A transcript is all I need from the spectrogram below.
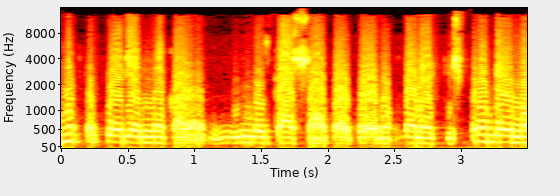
hát a férjemnek a mozgásával van egy kis probléma,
